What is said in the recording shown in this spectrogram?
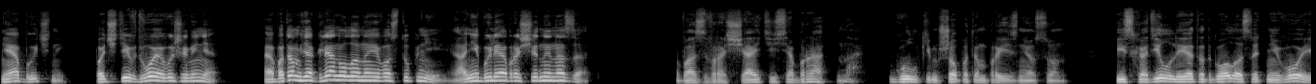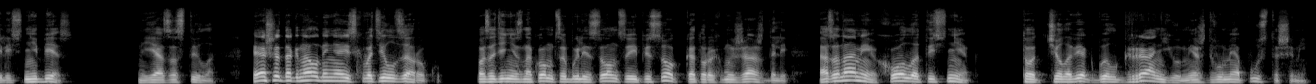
Необычный. Почти вдвое выше меня. А потом я глянула на его ступни. Они были обращены назад. «Возвращайтесь обратно», — гулким шепотом произнес он. Исходил ли этот голос от него или с небес? Я застыла. Эша догнал меня и схватил за руку. Позади незнакомца были солнце и песок, которых мы жаждали, а за нами холод и снег. Тот человек был гранью между двумя пустошами.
